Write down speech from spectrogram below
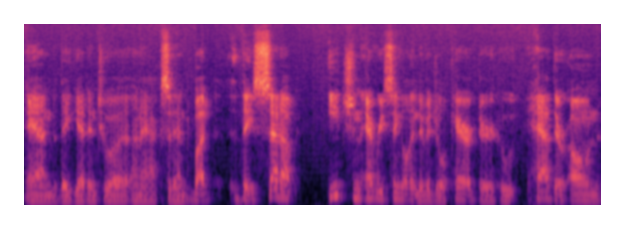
and they get into a, an accident. But they set up each and every single individual character who had their own.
